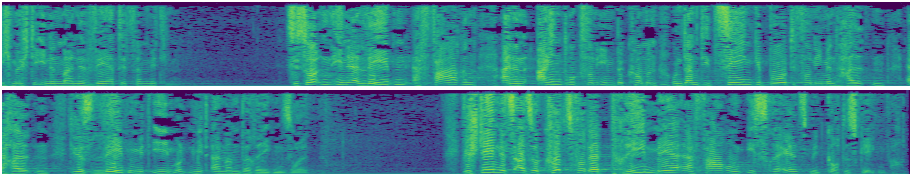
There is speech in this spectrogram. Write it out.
Ich möchte ihnen meine Werte vermitteln. Sie sollten ihn erleben, erfahren, einen Eindruck von ihm bekommen und dann die zehn Gebote von ihm enthalten, erhalten, die das Leben mit ihm und miteinander regeln sollten. Wir stehen jetzt also kurz vor der Primärerfahrung Israels mit Gottes Gegenwart.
